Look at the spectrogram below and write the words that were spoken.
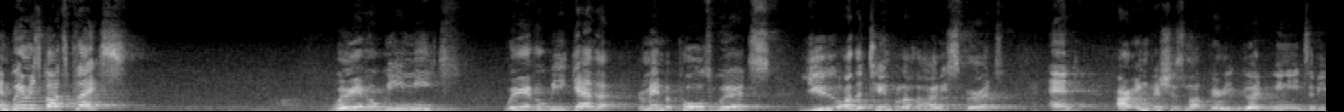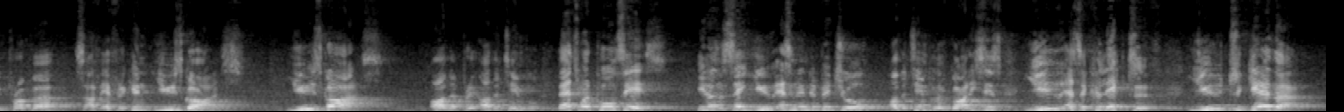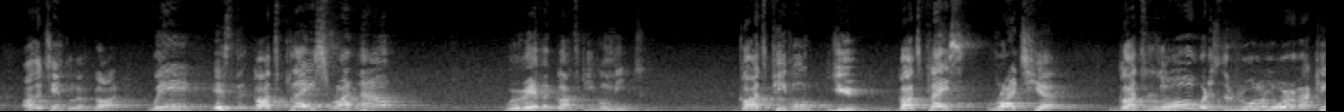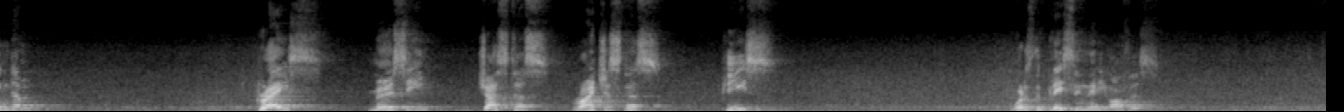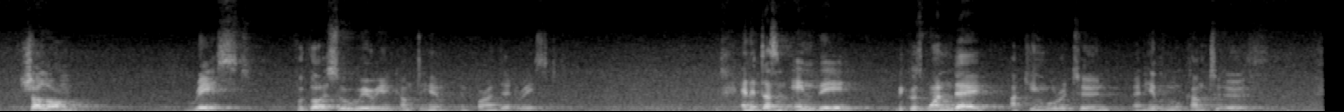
And where is God's place? Wherever we meet, wherever we gather. Remember Paul's words? You are the temple of the Holy Spirit. And our English is not very good. We need to be proper South African. Use gods. Use gods are the, are the temple. That's what Paul says. He doesn't say you as an individual are the temple of God. He says you as a collective. You together are the temple of God. Where is the, God's place right now? Wherever God's people meet. God's people, you. God's place, right here. God's law, what is the rule and law of our kingdom? Grace, mercy, justice, righteousness, peace. What is the blessing that he offers? Shalom, rest for those who are weary and come to him and find that rest. And it doesn't end there because one day our king will return and heaven will come to earth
